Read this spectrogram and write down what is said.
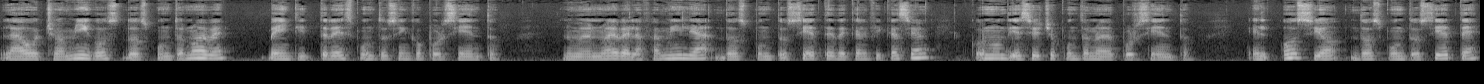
La 8, amigos, 2.9, 23.5%. Número 9, la familia, 2.7 de calificación con un 18.9%. El ocio, 2.7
